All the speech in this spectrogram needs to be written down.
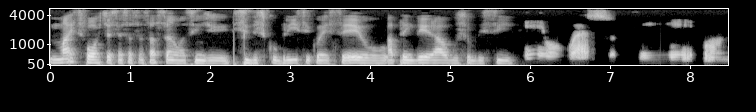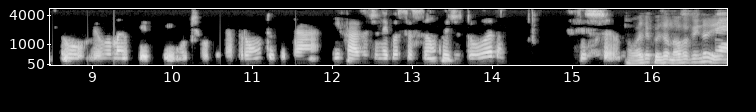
mais forte assim, essa sensação, assim, de se descobrir, se conhecer ou aprender algo sobre si? Eu acho que romance esse último que está pronto, que está em fase de negociação com a editora, se chama. Olha, coisa nova vem daí. É,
